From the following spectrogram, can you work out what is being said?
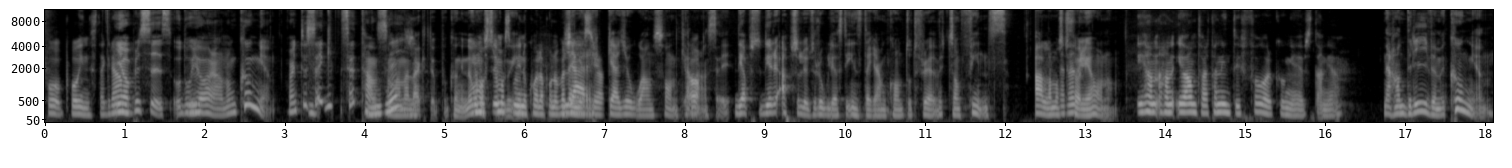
på, på Instagram? Ja, precis. Och då gör han om kungen. Har du inte sett, sett han som Nej. han har lagt upp på kungen? Då jag måste, jag måste gå in och kolla på jag... Jerka Johansson kallar Ja. han sig. Det är, det är det absolut roligaste Instagramkontot för övrigt som finns. Alla måste följa honom. Han, han, jag antar att han inte är för kungahuset, Anja. När han driver med kungen.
